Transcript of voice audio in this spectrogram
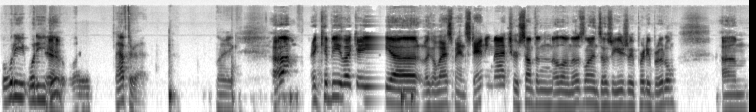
But what do you what do you Yeah. do like after that? Like, Um, it could be like a uh, like a last man standing match or something along those lines. Those are usually pretty brutal. Um,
